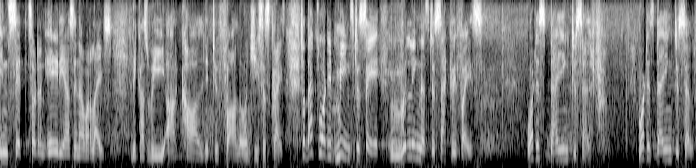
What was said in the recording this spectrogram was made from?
in certain areas in our lives because we are called to follow jesus christ. So that's what it means to say willingness to sacrifice. What is dying to self? What is dying to self?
